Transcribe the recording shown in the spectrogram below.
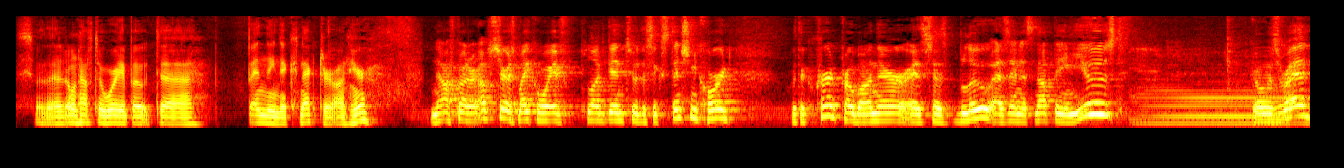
so that I don't have to worry about uh, bending the connector on here. Now I've got our upstairs microwave plugged into this extension cord with a current probe on there. It says blue as in it's not being used. Goes red.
